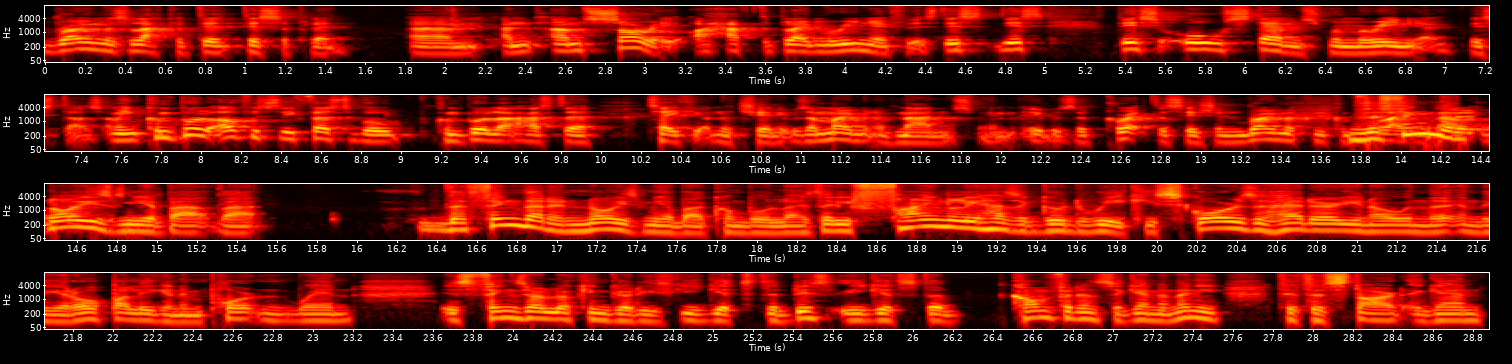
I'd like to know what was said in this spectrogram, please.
Roma's lack of di- discipline. Um, and I'm sorry, I have to blame Mourinho for this. This this this all stems from Mourinho. This does. I mean, Kumbulla, obviously, first of all, Kumbulla has to take it on the chin. It was a moment of madness for him. It was a correct decision. Roma can complain. the thing that annoys me about that the thing that annoys me about Kumbulla is that he finally has a good week. He scores a header, you know, in the in the Europa League, an important win. Is things are looking good. He, he gets the dis, he gets the confidence again, and then he to, to start again,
